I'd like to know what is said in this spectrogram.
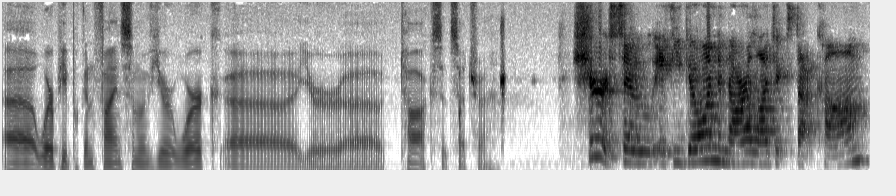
uh, where people can find some of your work, uh, your uh, talks, etc. Sure. So if you go on to naralogics.com, um,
